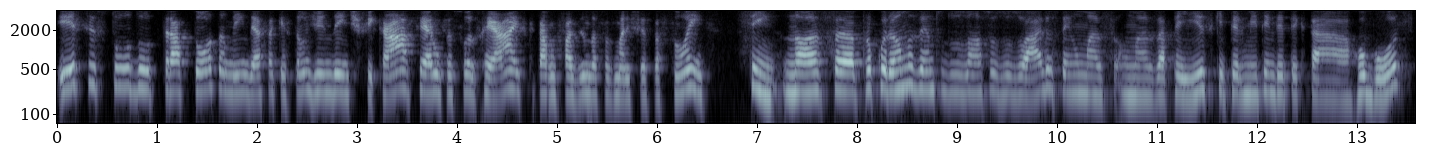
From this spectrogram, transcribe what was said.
Esse estudo tratou também dessa questão de identificar se eram pessoas reais que estavam fazendo essas manifestações? Sim, nós uh, procuramos dentro dos nossos usuários, tem umas, umas APIs que permitem detectar robôs,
